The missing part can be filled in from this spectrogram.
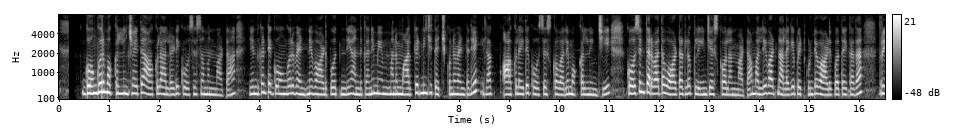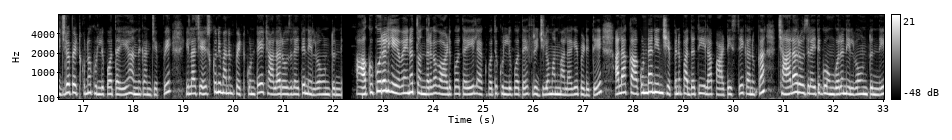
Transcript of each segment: గోంగూర మొక్కల నుంచి అయితే ఆకులు ఆల్రెడీ కోసేసామన్నమాట. ఎందుకంటే గోంగూర వెంటనే వాడిపోతుంది. అందుకని మేము మనం మార్కెట్ నుంచి తెచ్చుకున్న వెంటనే ఇలా ఆకులు అయితే కోసేసుకోవాలి మొక్కల నుంచి. కోసిన తర్వాత వాటర్లో క్లీన్ చేసుకోవాలన్నమాట. మళ్ళీ వాటిని అలాగే పెట్టుకుంటే వాడిపోతాయి కదా. ఫ్రిడ్జ్లో పెట్టుకున్న కుళ్ళిపోతాయి. అందుకని చెప్పి ఇలా చేసుకుని మనం పెట్టుకుంటే చాలా రోజులైతే నిల్వ ఉంటుంది. ఆకుకూరలు ఏవైనా తొందరగా వాడిపోతాయి లేకపోతే కుళ్ళిపోతాయి ఫ్రిడ్జ్లో మనం అలాగే పెడితే. అలా కాకుండా నేను చెప్పిన పద్ధతి ఇలా పాటిస్తే కనుక చాలా రోజులైతే గోంగూర నిల్వ ఉంటుంది.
